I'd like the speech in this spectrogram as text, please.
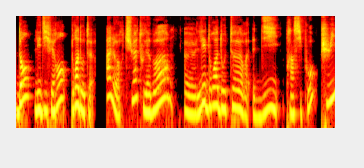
dans les différents droits d'auteur. Alors, tu as tout d'abord euh, les droits d'auteur dits principaux, puis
